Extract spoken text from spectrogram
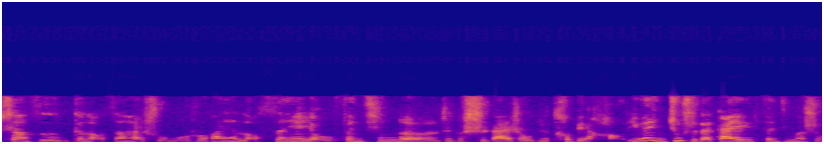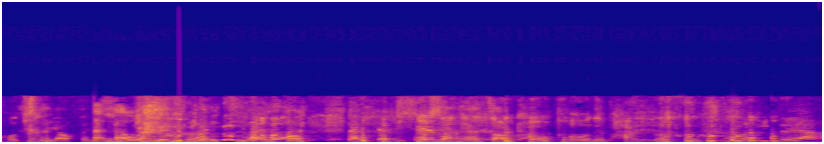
上次跟老三还说嘛，我说发现老三也有愤青的这个时代的时候，我觉得特别好，因为你就是在该愤青的时候就是要愤青。难道我生出来的几万岁？但但你现在 早看我朋友那盘子。对呀，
